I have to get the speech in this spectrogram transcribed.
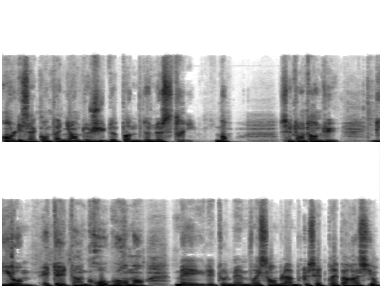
en les accompagnant de jus de pomme de Neustrie. Bon, c'est entendu, Guillaume était un gros gourmand, mais il est tout de même vraisemblable que cette préparation,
